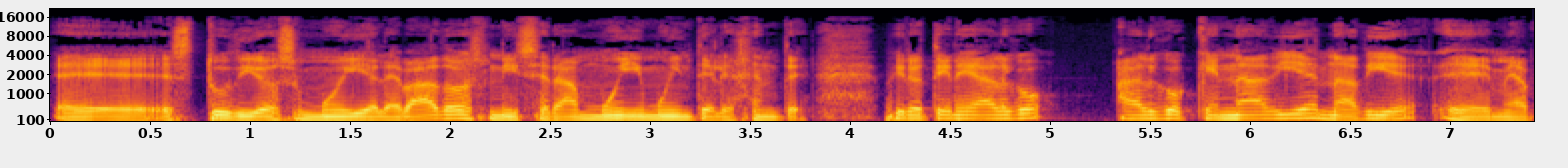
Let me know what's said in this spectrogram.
eh, estudios muy elevados, ni será muy, muy inteligente, pero tiene algo, algo que nadie, nadie eh, me, ha,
